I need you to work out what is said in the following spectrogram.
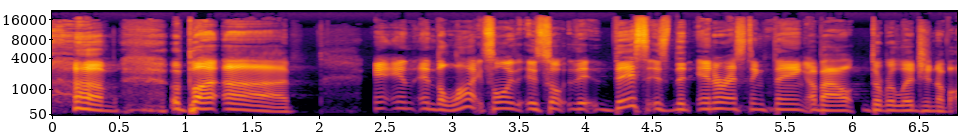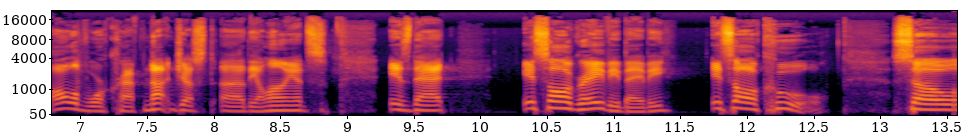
um, but uh, and, and the light. So, so this is the interesting thing about the religion of all of Warcraft, not just uh, the Alliance, is that it's all gravy, baby. It's all cool. So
